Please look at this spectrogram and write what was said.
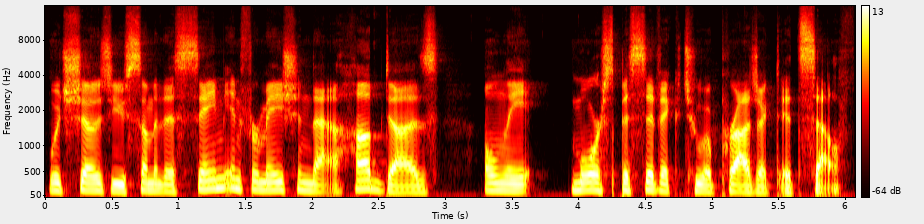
which shows you some of the same information that a hub does, only more specific to a project itself.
